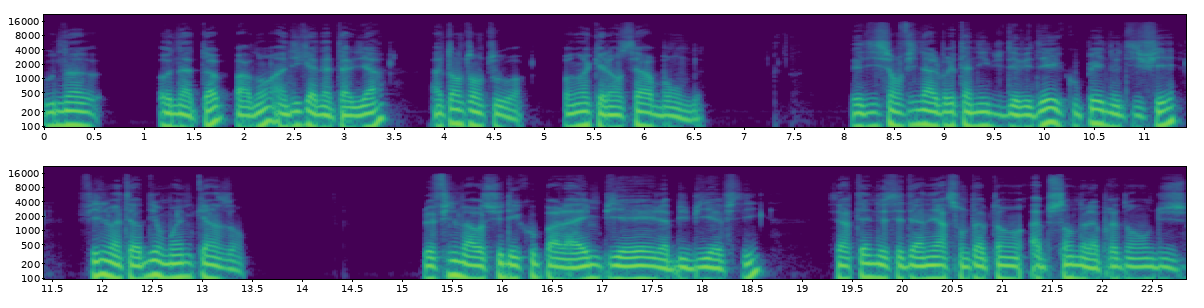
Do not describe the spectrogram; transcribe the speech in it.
ou Onatop, pardon, indique à Natalia Attends ton tour, pendant qu'elle en sert Bond. L'édition finale britannique du DVD est coupée et notifiée film interdit aux moins de 15 ans. Le film a reçu des coups par la MPA et la BBFC. Certaines de ces dernières sont absentes de la prétendue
